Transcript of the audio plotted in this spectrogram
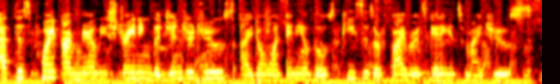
At this point, I'm merely straining the ginger juice. I don't want any of those pieces or fibers getting into my juice.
